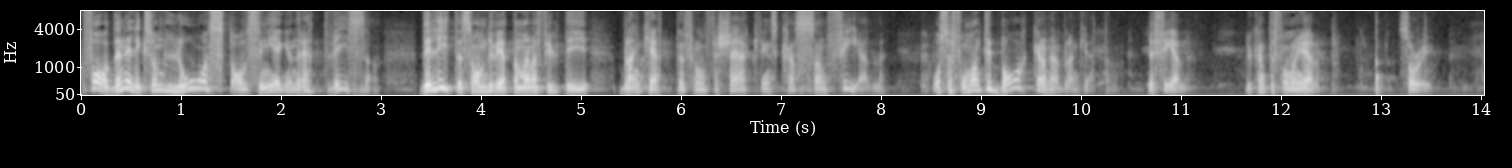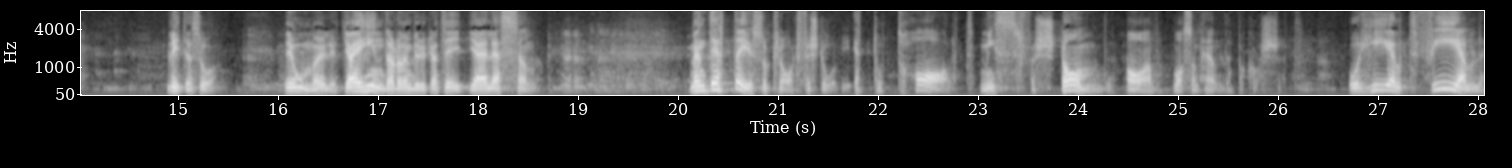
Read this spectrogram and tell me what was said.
Fadern är liksom låst av sin egen rättvisa. Det är lite som du vet när man har fyllt i blanketter från Försäkringskassan fel. Och så får man tillbaka den här blanketten. Det är fel. Du kan inte få någon hjälp. Sorry. Lite så. Det är omöjligt. Jag är hindrad av en byråkrati. Jag är ledsen. Men detta är såklart, förstår vi, ett totalt missförstånd av vad som hände på korset. Och helt fel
